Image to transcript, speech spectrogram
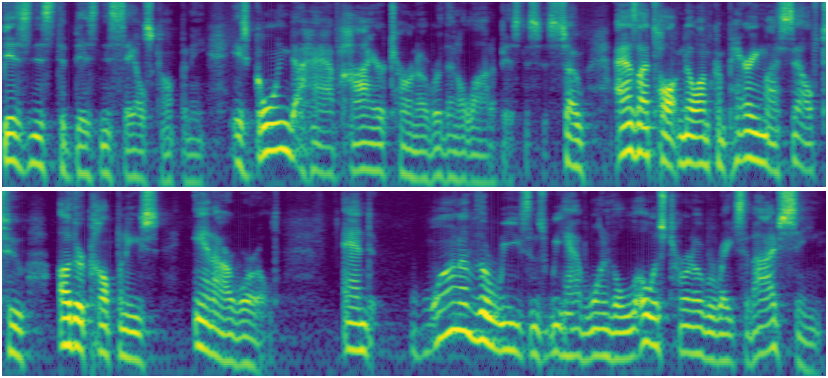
business to business sales company is going to have higher turnover than a lot of businesses. So, as I talk, no, I'm comparing myself to other companies in our world. And one of the reasons we have one of the lowest turnover rates that I've seen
